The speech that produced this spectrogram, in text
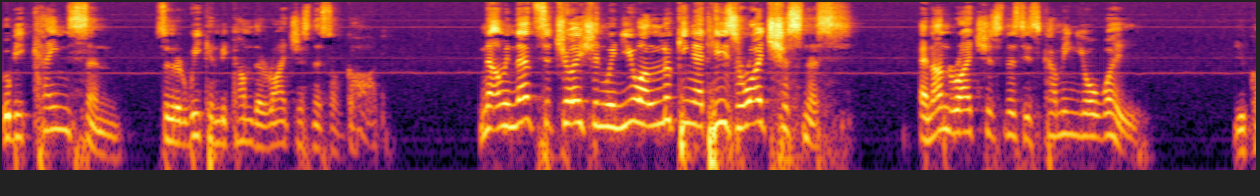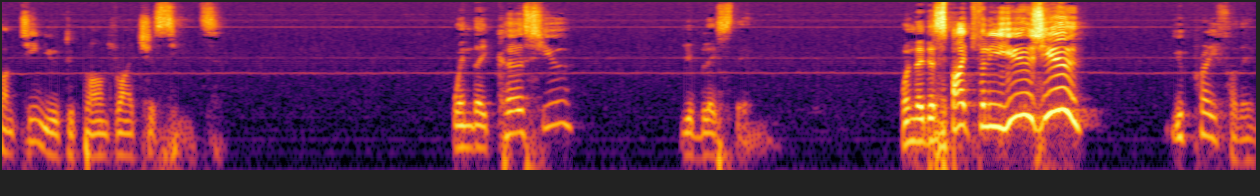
who became sin, so that we can become the righteousness of God. Now, in that situation, when you are looking at His righteousness and unrighteousness is coming your way, you continue to plant righteous seeds. When they curse you, you bless them. When they despitefully use you, you pray for them.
